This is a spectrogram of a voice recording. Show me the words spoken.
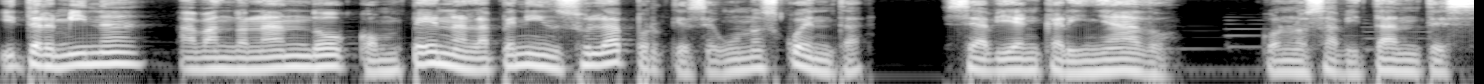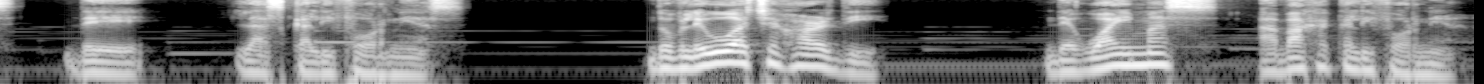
Y termina abandonando con pena la península porque, según nos cuenta, se había encariñado con los habitantes de las Californias. W. H. Hardy, de Guaymas a Baja California.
